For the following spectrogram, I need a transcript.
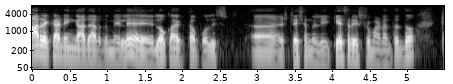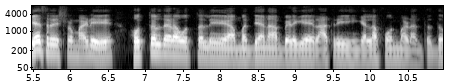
ಆ ರೆಕಾರ್ಡಿಂಗ್ ಆಧಾರದ ಮೇಲೆ ಲೋಕಾಯುಕ್ತ ಪೊಲೀಸ್ ಸ್ಟೇಷನಲ್ಲಿ ಕೇಸ್ ರಿಜಿಸ್ಟರ್ ಮಾಡೋಂಥದ್ದು. ಕೇಸ್ ರಿಜಿಸ್ಟರ್ ಮಾಡಿ ಹೊತ್ತಲ್ದೇ ಇರೋ ಹೊತ್ತಲ್ಲಿ ಆ ಮಧ್ಯಾಹ್ನ, ಬೆಳಗ್ಗೆ, ರಾತ್ರಿ ಹೀಗೆಲ್ಲ ಫೋನ್ ಮಾಡೋಂಥದ್ದು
